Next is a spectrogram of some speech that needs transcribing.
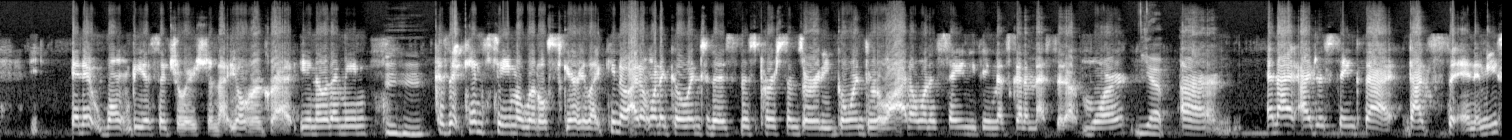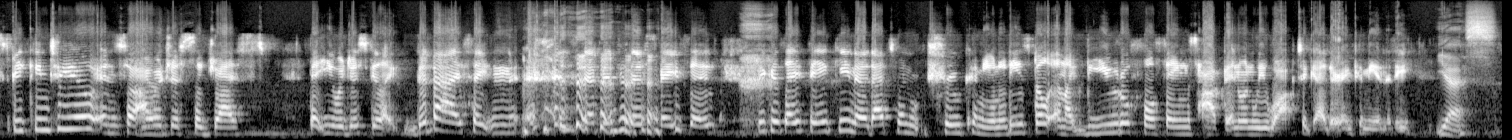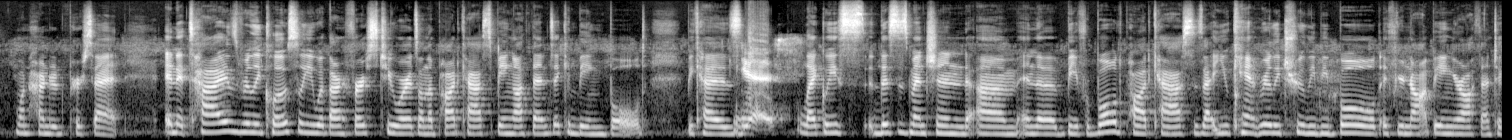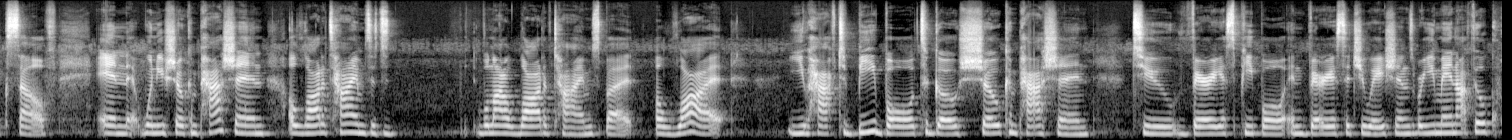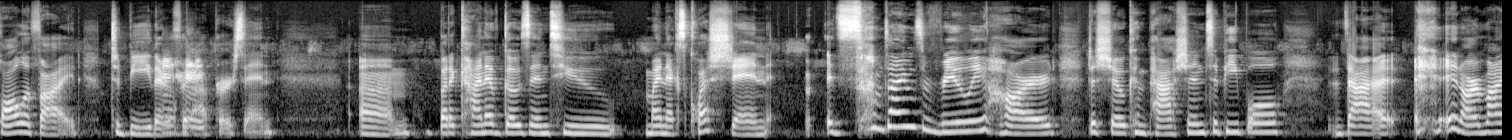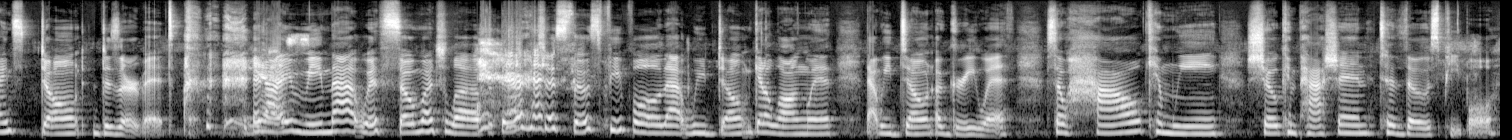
and it won't be a situation that you'll regret. You know what i mean? Because mm-hmm. it can seem a little scary. Like you know i don't want to go into this. This person's already going through a lot. I don't want to say anything that's going to mess it up more. Yep. Um, and I, I just think that that's the enemy speaking to you. And so yeah. i would just suggest that you would just be like, goodbye, Satan, and step into those spaces. Because I think, you know, that's when true community is built and like beautiful things happen when we walk together in community. Yes, 100%. and it ties really closely with our first two words on the podcast being authentic and being bold because yes. like we this is mentioned um, in the B for Bold podcast is that you can't really truly be bold if you're not being your authentic self. And when you show compassion a lot of times it's well not a lot of times but a lot you have to be bold to go show compassion to various people in various situations where you may not feel qualified to be there mm-hmm. for that person. Um, but it kind of goes into my next question it's sometimes really hard to show compassion to people that in our minds don't deserve it. and yes. I mean that with so much love. But there are just those people that we don't get along with, that we don't agree with. So, how can we show compassion to those people?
